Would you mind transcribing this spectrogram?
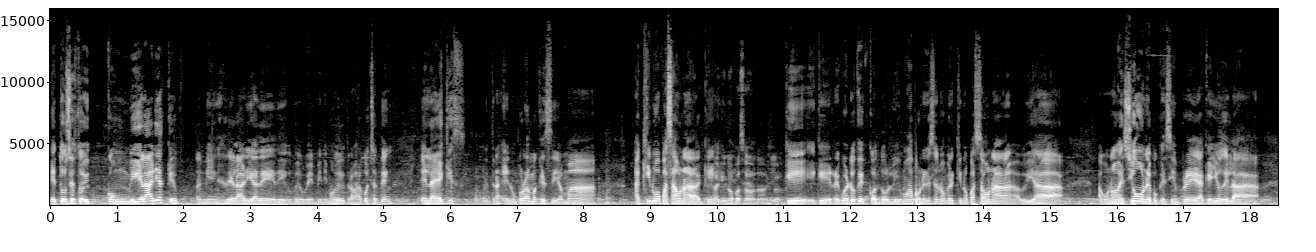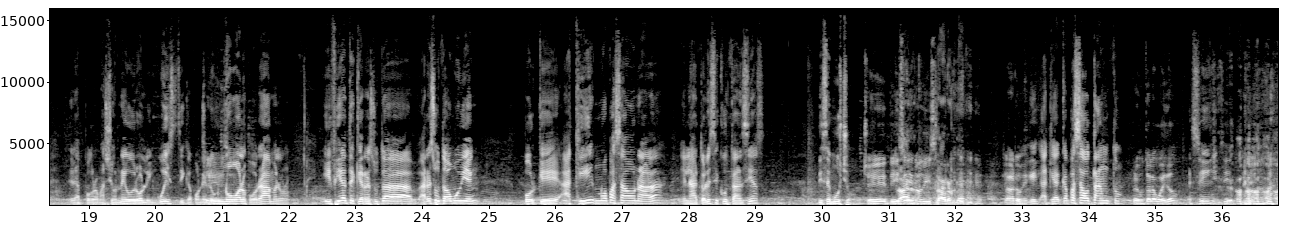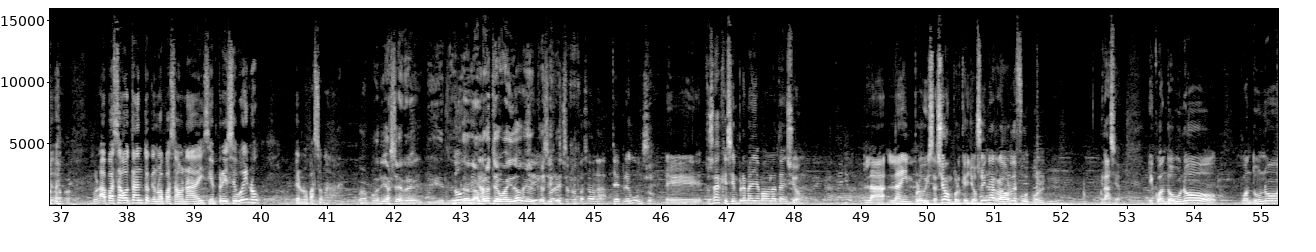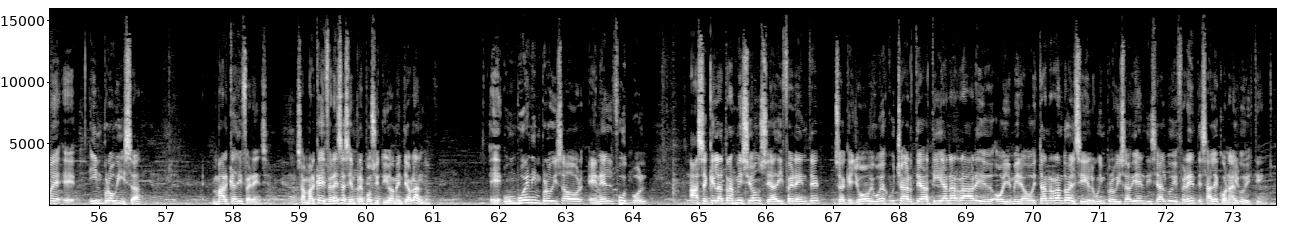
entonces estoy con Miguel Arias, que también es del área de, de- de- venimos de trabajar con Chatén, en la X, en un programa que se llama Aquí no ha pasado nada, que, Aquí no ha pasado nada, claro. que, que recuerdo que cuando le íbamos a poner ese nombre, aquí no ha pasado nada, había algunas objeciones, porque siempre aquello de la, de la programación neurolingüística, ponerle Sí, un no sí. a los programas. Y fíjate que resulta, ha resultado muy bien, porque aquí no ha pasado nada, en las actuales circunstancias, dice mucho. Sí, dice claro, y no dice. Claro, claro. Claro. Porque aquí, aquí ha pasado tanto. Pregúntale a Guaidó. Sí, sí. Bueno, ha pasado tanto que no ha pasado nada. Y siempre dice, bueno, pero no pasó nada. Bueno, podría ser, ¿eh? No, mira, nombraste Guaidó, que sí, casi por eso no ha pasado nada. Te pregunto, eh, tú sabes que siempre me ha llamado la atención la, la improvisación, porque yo soy narrador de fútbol. Gracias. Y cuando uno, cuando uno eh, eh, improvisa, marcas diferencia. O sea, marcas diferencia siempre positivamente hablando. Eh, un buen improvisador en el fútbol hace que la transmisión sea diferente. O sea, que yo hoy voy a escucharte a ti a narrar y, oye, mira, hoy está narrando él, si él improvisa bien, dice algo diferente, sale con algo distinto.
